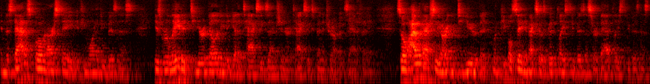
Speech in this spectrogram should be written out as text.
And the status quo in our state, if you want to do business, is related to your ability to get a tax exemption or a tax expenditure up in Santa Fe. So I would actually argue to you that when people say New Mexico is a good place to do business or a bad place to do business,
